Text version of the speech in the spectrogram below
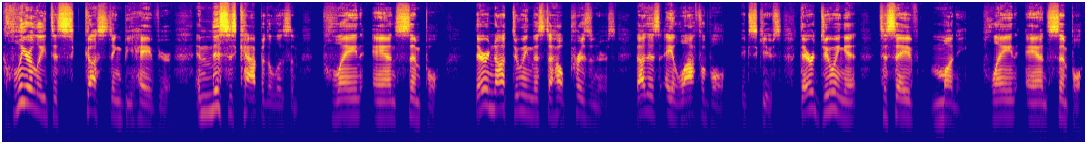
Clearly disgusting behavior. And this is capitalism, plain and simple. They're not doing this to help prisoners. That is a laughable excuse. They're doing it to save money, plain and simple.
